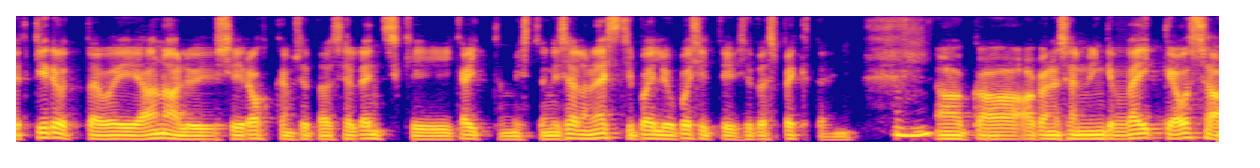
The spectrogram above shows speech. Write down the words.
et kirjuta või analüüsi rohkem seda Zelenski käitumist on ju, seal on hästi palju positiivseid aspekte on ju. Mhm. aga, aga no see on mingi väike osa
